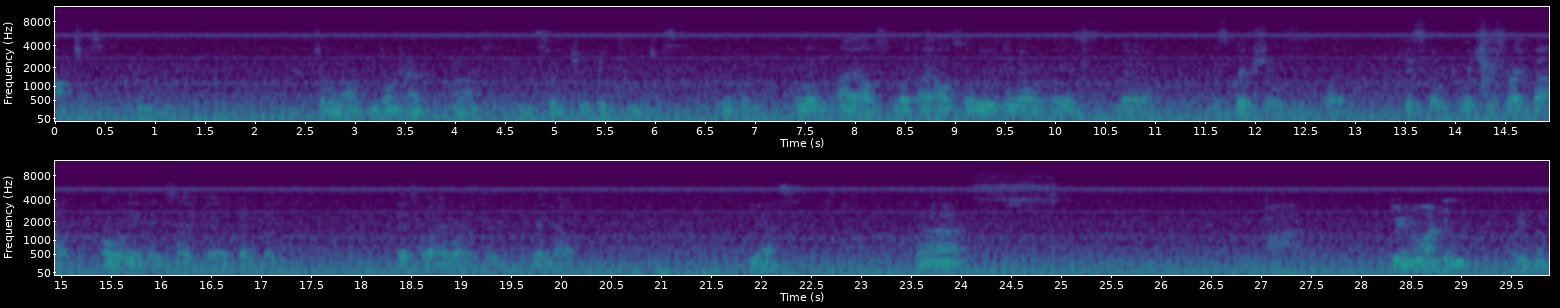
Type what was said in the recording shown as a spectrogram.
arches. So we don't, we don't have uh, 32-bit images. Then I also what I also need, you know, is the descriptions like this which is right now only inside the template. That's what I wanted to bring out. Yes. That's. Do you know Martin? What is that?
